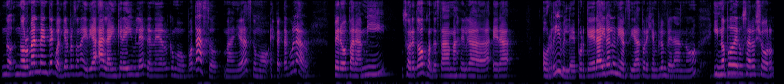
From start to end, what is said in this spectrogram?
no- normalmente cualquier persona diría, ah, la increíble tener como un potazo, mañas, como espectacular. Pero para mí, sobre todo cuando estaba más delgada, era horrible, porque era ir a la universidad, por ejemplo, en verano, y no poder usar short,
